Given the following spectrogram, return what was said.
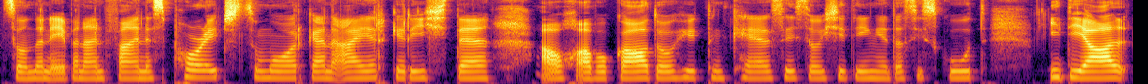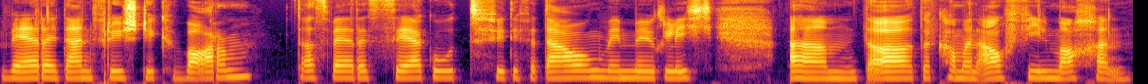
sondern eben ein feines Porridge zum Morgen, Eiergerichte, auch Avocado, Hüttenkäse, solche Dinge, das ist gut. Ideal wäre dein Frühstück warm. Das wäre sehr gut für die Verdauung, wenn möglich. Ähm, da, da kann man auch viel machen.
